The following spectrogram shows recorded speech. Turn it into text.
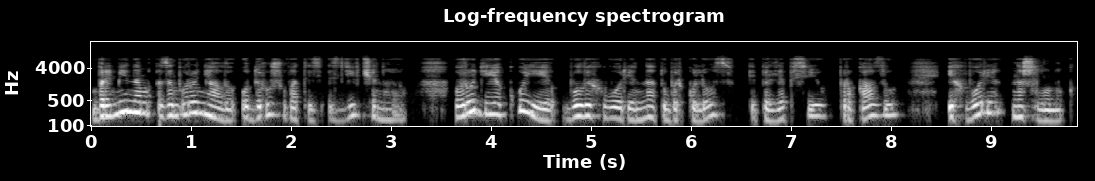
Бремінам забороняли одружуватись з дівчиною, в роді якої були хворі на туберкульоз, епілепсію, проказу і хворі на шлунок.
